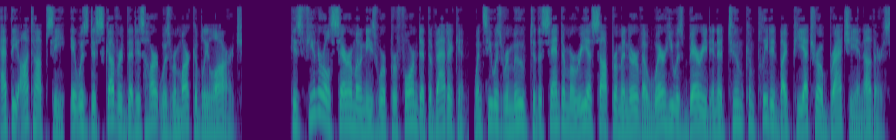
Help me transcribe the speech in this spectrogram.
At the autopsy, it was discovered that his heart was remarkably large. His funeral ceremonies were performed at the Vatican, whence he was removed to the Santa Maria sopra Minerva where he was buried in a tomb completed by Pietro Bracci and others.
